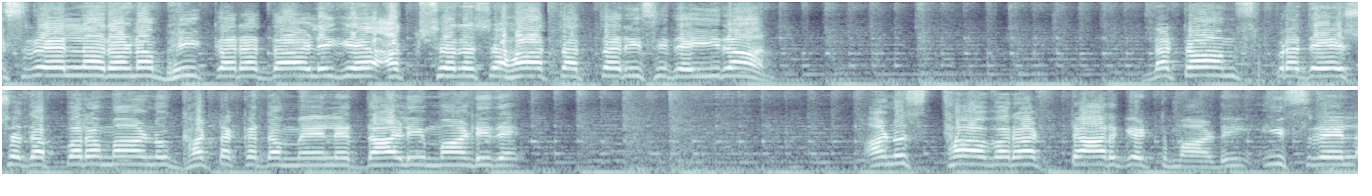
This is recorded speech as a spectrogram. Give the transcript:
ಇಸ್ರೇಲ್ನ ರಣಭೀಕರ ದಾಳಿಗೆ ಅಕ್ಷರಶಃ ತತ್ತರಿಸಿದೆ ಇರಾನ್. ನಟಾಮ್ಸ್ ಪ್ರದೇಶದ ಪರಮಾಣು ಘಟಕದ ಮೇಲೆ ದಾಳಿ ಮಾಡಿದೆ. ಅಣುಸ್ಥಾವರ ಟಾರ್ಗೆಟ್ ಮಾಡಿ ಇಸ್ರೇಲ್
